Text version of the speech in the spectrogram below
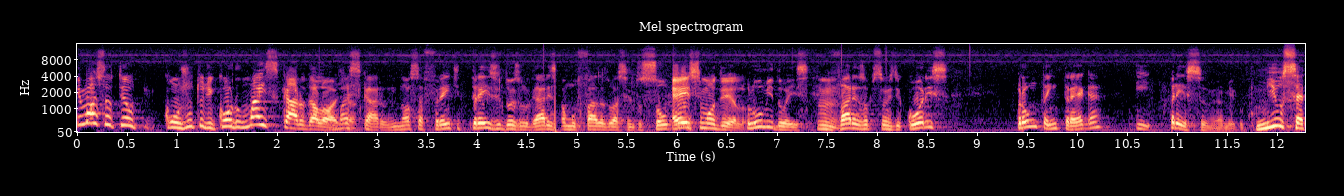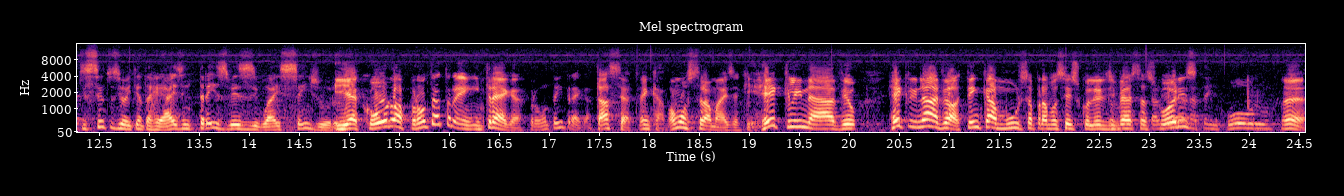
E mostra o teu conjunto de couro mais caro da loja. Mais caro. Em nossa frente, três e dois lugares, almofada do assento solto. É esse modelo. Plume 2. Hum. Várias opções de cores, pronta entrega e preço, meu amigo. 1.780 reais em três vezes iguais, sem juros. E é couro a pronta tre- entrega. Pronta entrega. Tá certo. Vem cá, vou mostrar mais aqui. Reclinável. Reclinável, ó, tem camurça para você escolher diversas Italiana, cores. Tem couro. É.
